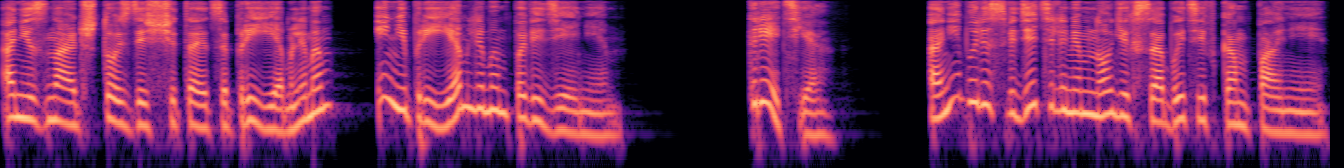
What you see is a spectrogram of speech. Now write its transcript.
Они знают, что здесь считается приемлемым, и неприемлемым поведением. Третье. Они были свидетелями многих событий в компании.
